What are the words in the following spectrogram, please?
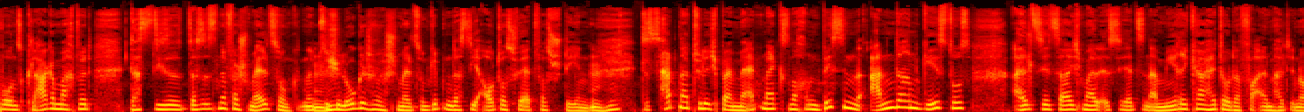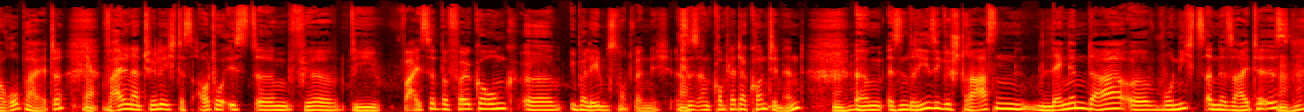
wo uns klar gemacht wird, dass diese, das ist eine Verschmelzung, eine mhm. psychologische Verschmelzung gibt und dass die Autos für etwas stehen. Mhm. Das hat natürlich bei Mad Max noch ein bisschen anderen Gestus, als jetzt, sage ich mal, es jetzt in Amerika hätte oder vor allem halt in Europa hätte, ja. weil natürlich das Auto ist ähm, für die weiße Bevölkerung äh, überlebensnotwendig. Es ja. ist ein kompletter Kontinent. Mhm. Ähm, es sind riesige Straßenlängen da, äh, wo nichts an der Seite ist. Mhm.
